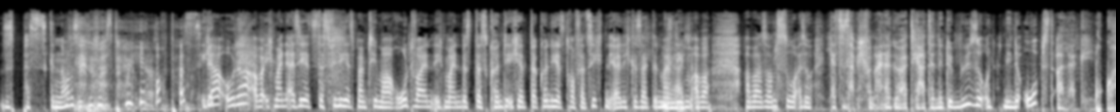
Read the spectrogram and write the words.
Das passt genau dasselbe, was bei mir auch passiert. Ja, oder? Aber ich meine, also jetzt, das finde ich jetzt beim Thema Rotwein, ich meine, das, das könnte ich jetzt, da könnte ich jetzt drauf verzichten, ehrlich gesagt, in meinem Ja, Leben. Aber, aber sonst so, also letztens habe ich von einer gehört, die hatte eine Gemüse- und nee, eine Obstallergie. Oh Gott,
